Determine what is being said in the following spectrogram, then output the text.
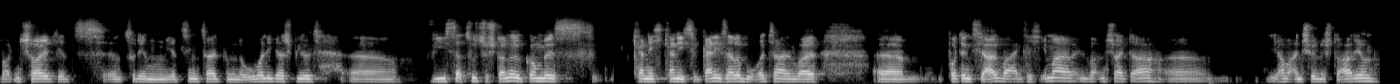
Wattenscheid jetzt äh, zu dem jetzigen Zeitpunkt in der Oberliga spielt. Äh, wie es dazu zustande gekommen ist, kann ich, kann ich gar nicht selber beurteilen, weil äh, Potenzial war eigentlich immer in Wattenscheid da. Die haben ein schönes Stadion.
